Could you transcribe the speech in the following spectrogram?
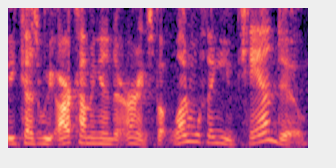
because we are coming into earnings. But one thing you can do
